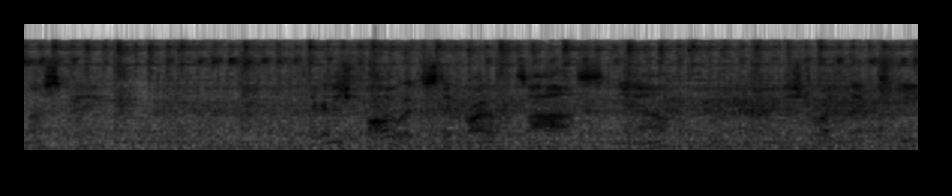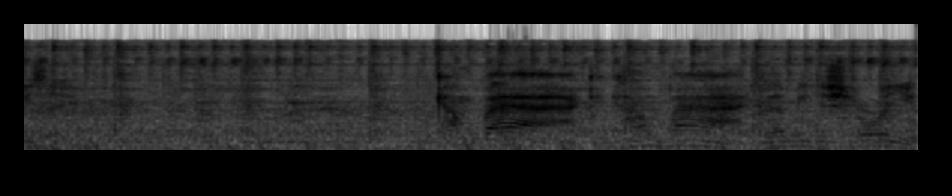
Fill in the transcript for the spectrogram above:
Must be. I can just follow it, stick right up its ass, you know? I can destroy things easy. Come back! Come back! Let me destroy you.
